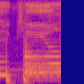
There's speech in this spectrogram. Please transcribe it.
music you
